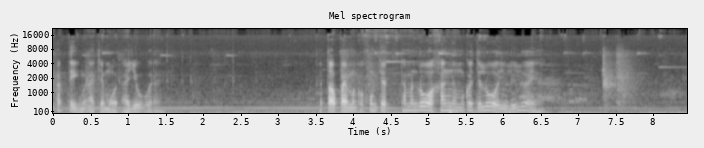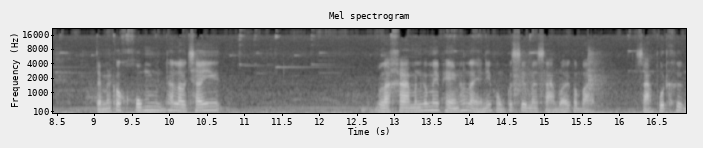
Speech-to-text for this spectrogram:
พลาสติกมันอาจจะหมดอายุก็ได้แต่ต่อไปมันก็คงจะถ้ามันรั่วครั้งหนึ่งมันก็จะรั่วอยู่เรื่อยๆครับแต่มันก็คุ้มถ้าเราใช้ ราคามันก็ไม่แพงเท่าไหร่อันนี้ผมก็ซื้อมาสามร้อยกว่าบาทสามฟุตครึ่ง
